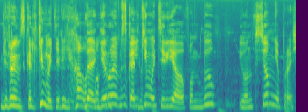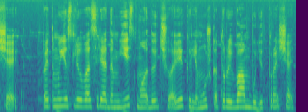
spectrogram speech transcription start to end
Героем скольки материалов. Да, героем скольки материалов он был, и он все мне прощает. Поэтому, если у вас рядом есть молодой человек или муж, который вам будет прощать,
